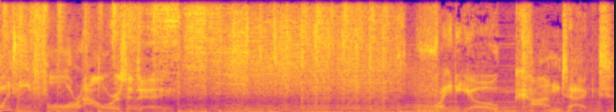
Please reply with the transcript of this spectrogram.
24 hours a day. Radio Contact.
